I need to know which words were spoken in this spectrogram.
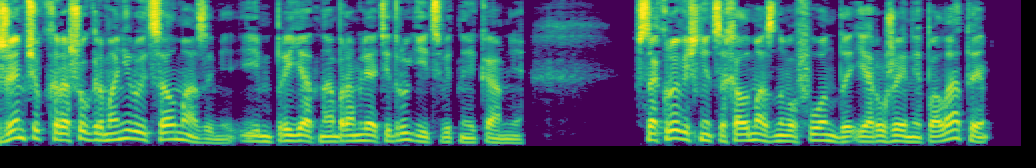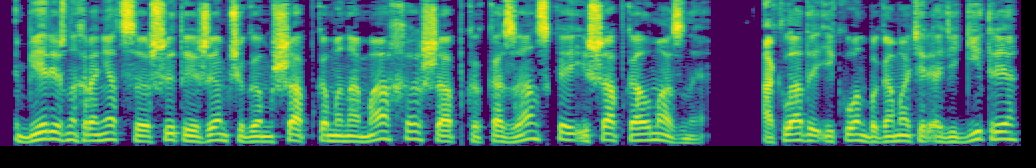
Жемчуг хорошо гармонирует с алмазами, им приятно обрамлять и другие цветные камни. В сокровищницах алмазного фонда и оружейной палаты бережно хранятся шитые жемчугом шапка Мономаха, шапка Казанская и шапка Алмазная, оклады икон Богоматерь Адигитрия,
